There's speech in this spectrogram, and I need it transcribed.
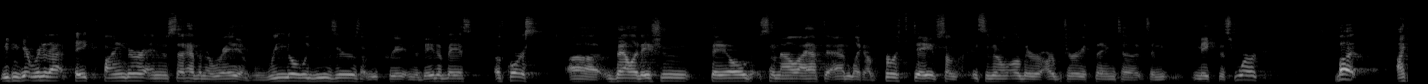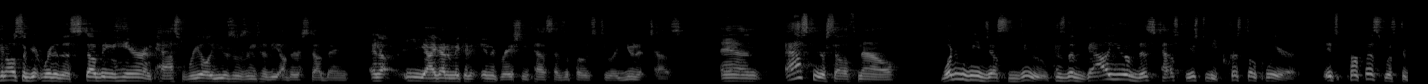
We can get rid of that fake finder and instead have an array of real users that we create in the database. Of course, uh, validation failed, so now I have to add like a birth date, some incidental other arbitrary thing to, to make this work. But I can also get rid of the stubbing here and pass real users into the other stubbing. And uh, yeah, I gotta make an integration test as opposed to a unit test. And ask yourself now, what did we just do? Because the value of this test used to be crystal clear. Its purpose was to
